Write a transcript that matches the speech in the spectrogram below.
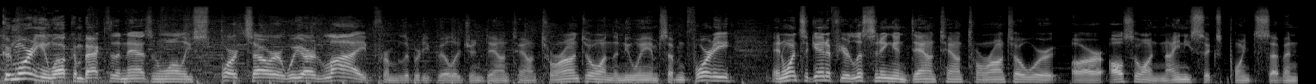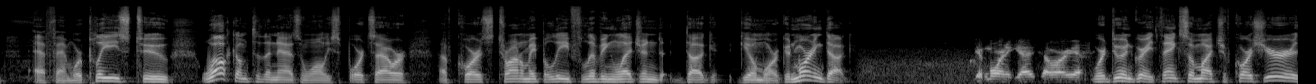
Good morning and welcome back to the Naz and Wally Sports Hour. We are live from Liberty Village in downtown Toronto on the new AM 740. And once again, if you're listening in downtown Toronto, we are also on 96.7 FM. We're pleased to welcome to the Naz and Wally Sports Hour, of course, Toronto Maple Leaf living legend Doug Gilmour. Good morning, Doug. Good morning, guys. How are you? We're doing great. Thanks so much. Of course, you're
